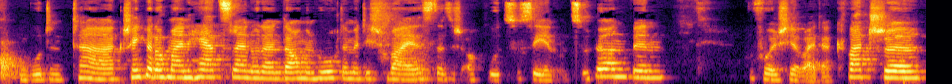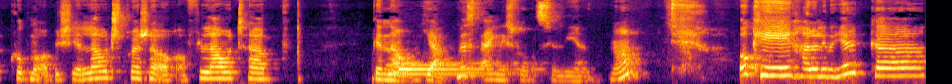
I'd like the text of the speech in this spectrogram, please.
einen guten Tag. Schenk mir doch mal ein Herzlein oder einen Daumen hoch, damit ich weiß, dass ich auch gut zu sehen und zu hören bin bevor ich hier weiter quatsche. Guck mal, ob ich hier Lautsprecher auch auf laut habe. Genau, ja, müsste eigentlich funktionieren. Ne? Okay, hallo liebe Hilke.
